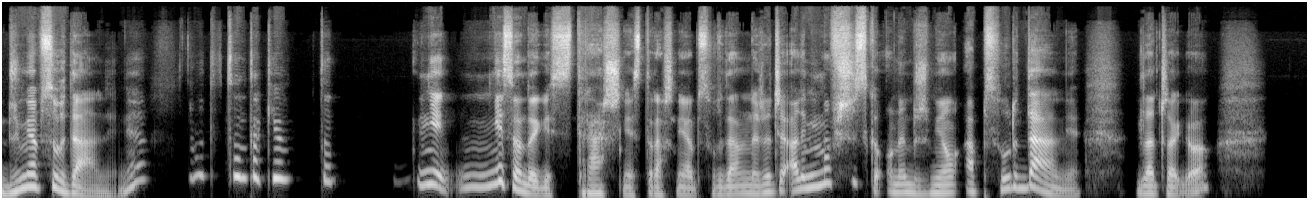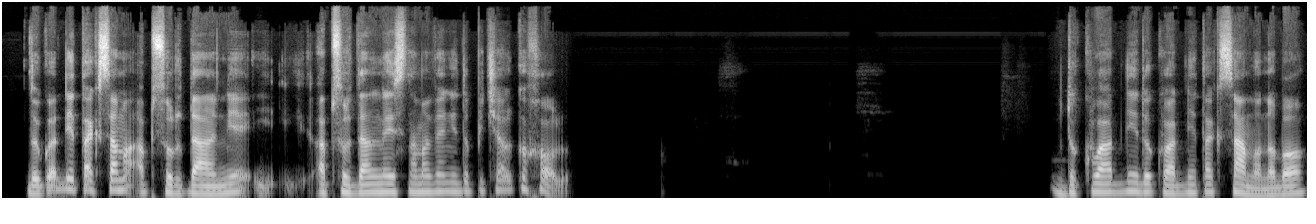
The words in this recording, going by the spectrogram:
Brzmi absurdalnie, nie? No to są takie, to nie, nie są takie strasznie, strasznie absurdalne rzeczy, ale mimo wszystko one brzmią absurdalnie. Dlaczego? Dokładnie tak samo absurdalnie, absurdalne jest namawianie do picia alkoholu. Dokładnie, dokładnie tak samo, no bo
